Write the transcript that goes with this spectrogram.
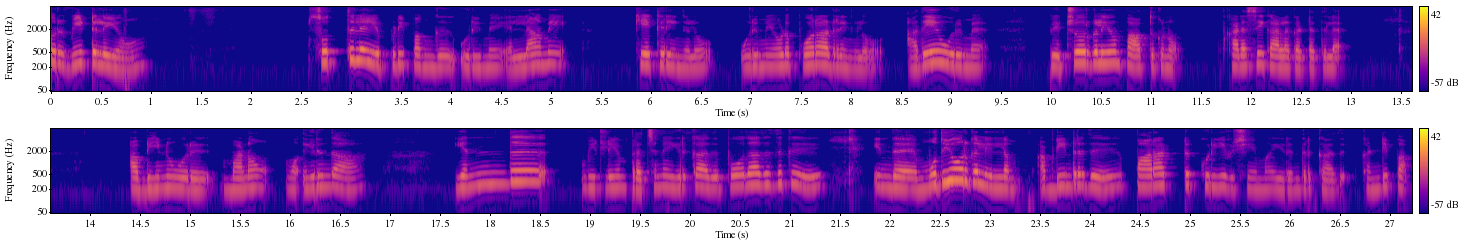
ஒரு வீட்டிலையும் சொத்தில் எப்படி பங்கு, உரிமை எல்லாமே கேட்குறீங்களோ, உரிமையோடு போராடுறீங்களோ, அதே உரிமை பெற்றோர்களையும் பார்த்துக்கணும். கடைசி காலகட்டத்தில் அப்படின்னு ஒரு மனம் இருந்தால் எந்த வீட்லேயும் பிரச்சனை இருக்காது. போதாததுக்கு இந்த முதியோர்கள் இல்லம் அப்படின்றது பாராட்டுக்குரிய விஷயமா இருந்திருக்காது. கண்டிப்பாக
